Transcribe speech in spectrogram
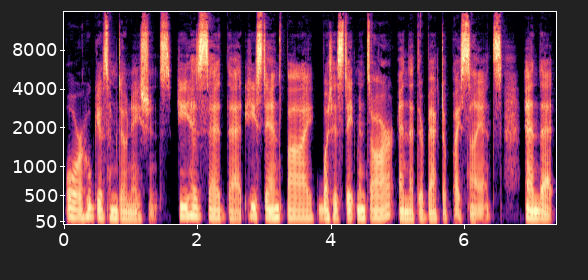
or who gives him donations. He has said that he stands by what his statements are and that they're backed up by science, and that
